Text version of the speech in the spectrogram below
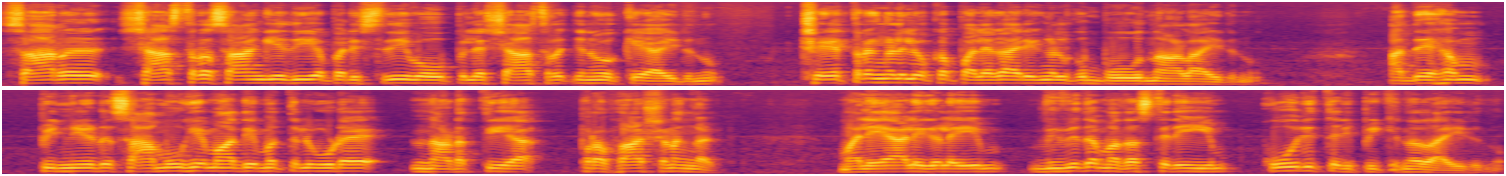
സാറ് ശാസ്ത്ര സാങ്കേതിക പരിസ്ഥിതി വകുപ്പിലെ ശാസ്ത്രജ്ഞനുമൊക്കെ ആയിരുന്നു. ക്ഷേത്രങ്ങളിലൊക്കെ പല കാര്യങ്ങൾക്കും പോകുന്ന ആളായിരുന്നു. അദ്ദേഹം പിന്നീട് സാമൂഹ്യ മാധ്യമത്തിലൂടെ നടത്തിയ പ്രഭാഷണങ്ങൾ മലയാളികളെയും വിവിധ മതസ്ഥരെയും കോരിത്തരിപ്പിക്കുന്നതായിരുന്നു.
